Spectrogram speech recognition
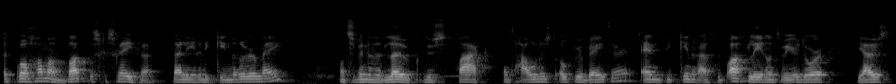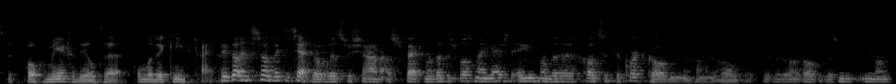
het programma wat is geschreven, daar leren die kinderen weer mee. Want ze vinden het leuk, dus vaak onthouden ze het ook weer beter. En die kinderen uit groep 8 leren het weer door juist het programmeergedeelte onder de knie te krijgen. Ik vind het wel interessant wat je zegt over het sociale aspect, want dat is volgens mij juist een van de grootste tekortkomingen van een robot. Ik bedoel, een robot is niet iemand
